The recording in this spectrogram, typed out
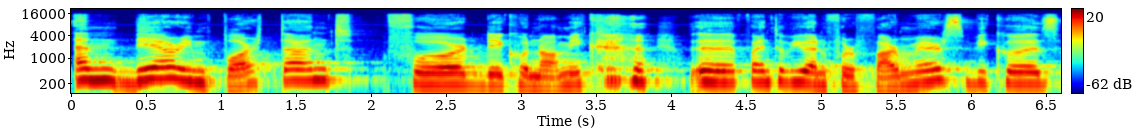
And they are important for the economic uh, point of view and for farmers because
